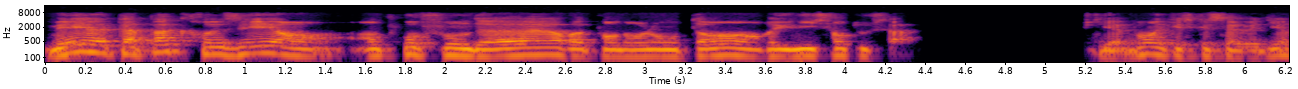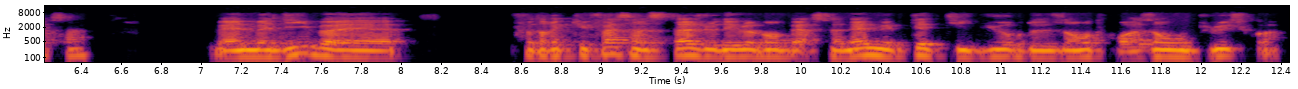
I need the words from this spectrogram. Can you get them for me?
Mais euh, tu n'as pas creusé en, en, profondeur pendant longtemps en réunissant tout ça. Je dis, ah bon, et qu'est-ce que ça veut dire ça? Ben, Elle m'a dit, bah, faudrait que tu fasses un stage de développement personnel, mais peut-être qu'il dure deux ans, trois ans ou plus. quoi.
